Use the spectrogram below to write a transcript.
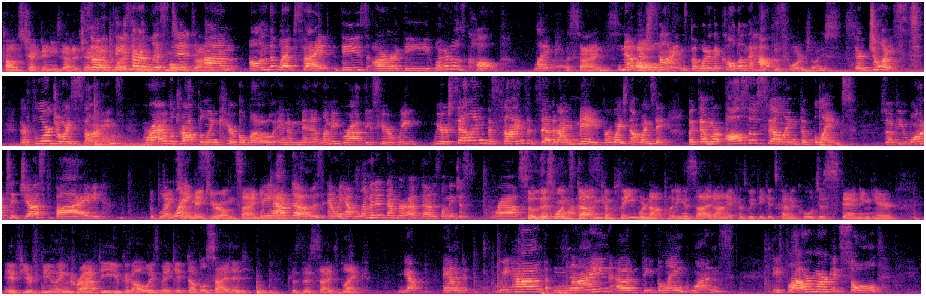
Tom's checked in. He's got to check So out what these are listed are. um, on the website. These are the, what are those called? Like, Uh, signs. no, they're oh, signs, but what are they called on the house? The floor joists. They're joists. They're floor joist signs. Mariah will drop the link here below in a minute. Let me grab these here. We we are selling the signs that Zeb and I made for Waste Not Wednesday, but then we're also selling the blanks. So if you want to just buy, The blanks, blanks. and make your own sign. You we can. have those, and we have a limited number of those. Let me just grab. So this one's products. done complete. We're not putting a side on it because we think it's kind of cool just standing here. If you're feeling crafty, you could always make it double-sided because this side's blank. Yep. And we have nine of the blank ones. The flower market sold.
